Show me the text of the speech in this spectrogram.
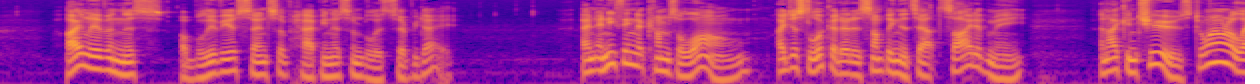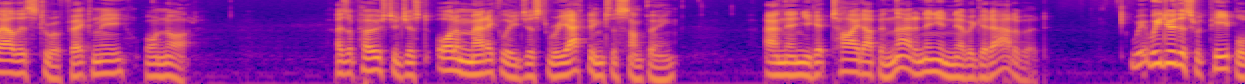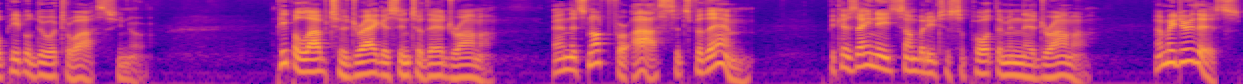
I live in this oblivious sense of happiness and bliss every day. And anything that comes along, I just look at it as something that's outside of me, and I can choose do I want to allow this to affect me or not? As opposed to just automatically just reacting to something, and then you get tied up in that, and then you never get out of it. We, we do this with people, people do it to us, you know. People love to drag us into their drama. And it's not for us, it's for them. Because they need somebody to support them in their drama. And we do this.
